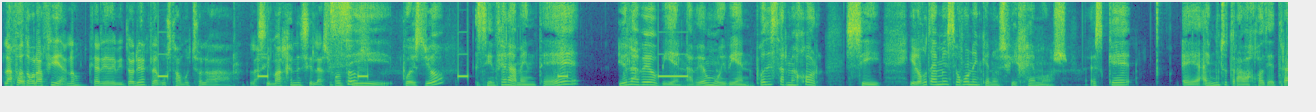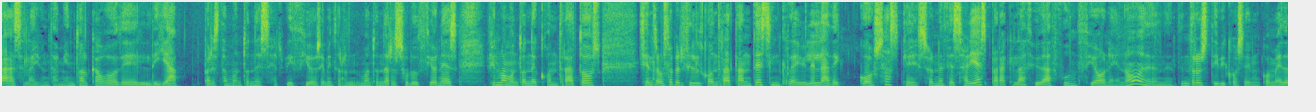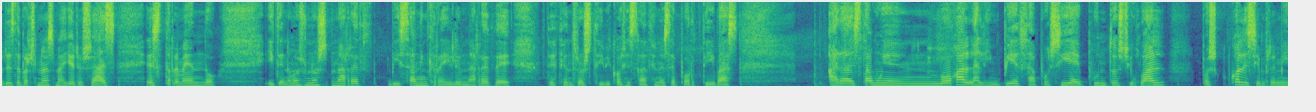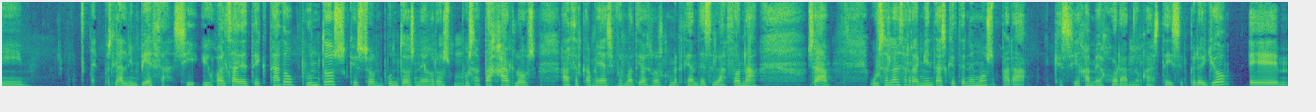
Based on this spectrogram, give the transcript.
La fotografía, ¿no? Que haría de Vitoria, que le gusta mucho las imágenes y las fotos. Sí, pues yo, sinceramente, ¿eh? yo la veo bien, la veo muy bien. ¿Puede estar mejor? Sí. Y luego también según en que nos fijemos. Es que eh, hay mucho trabajo detrás. El ayuntamiento al cabo del día presta un montón de servicios, emite un montón de resoluciones, firma un montón de contratos. Si entramos al perfil del contratante es increíble la de cosas que son necesarias para que la ciudad funcione, ¿no? En centros cívicos, en comedores de personas mayores, o sea, es, es tremendo. Y tenemos unos, una red Visan increíble, una red de, de centros cívicos, instalaciones deportivas. Ahora está muy en boga la limpieza, pues sí, hay puntos igual, pues ¿cuál es siempre mi, pues la limpieza, sí, igual se ha detectado puntos que son puntos negros, pues atajarlos, hacer campañas informativas a los comerciantes de la zona, o sea, usar las herramientas que tenemos para que siga mejorando Gasteiz. Pero yo eh,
